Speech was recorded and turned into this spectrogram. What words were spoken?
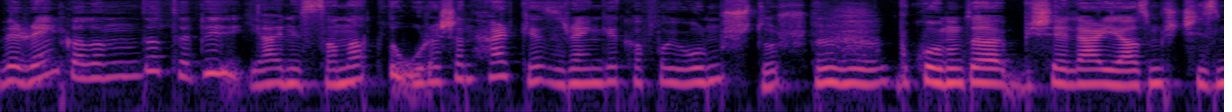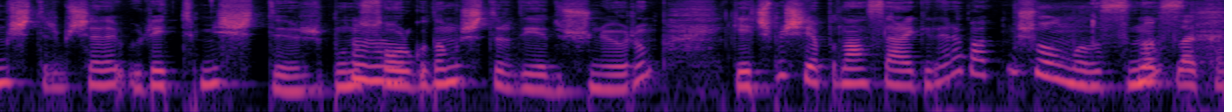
Ve renk alanında tabii yani sanatla uğraşan herkes renge kafa yormuştur. Bu konuda bir şeyler yazmış, çizmiştir, bir şeyler üretmiştir. Bunu sorgulamıştır diye düşünüyorum. Geçmiş yapılan sergilere bakmış olmalısınız. Mutlaka.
